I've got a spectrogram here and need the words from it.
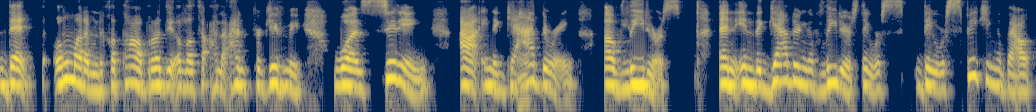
that Umar ibn Khattab, radiallahu ta'ala, and forgive me, was sitting uh, in a gathering of leaders. And in the gathering of leaders, they were they were speaking about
